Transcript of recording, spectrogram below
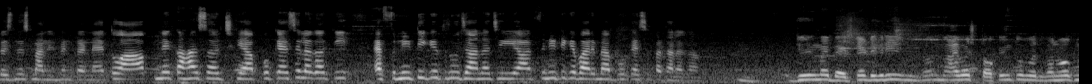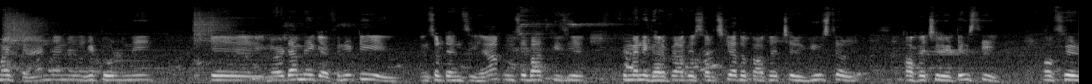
बिज़नेस मैनेजमेंट करना है तो आपने कहाँ सर्च किया? आपको कैसे लगा कि एफिनिटी के थ्रू जाना चाहिए एफिनिटी के बारे में आपको कैसे पता लगा? During my bachelor degree I was talking to one of my friend and he told me कि नोएडा में एक एफिनिटी कंसल्टेंसी है आप उनसे बात कीजिए। फिर मैंने घर पे आके सर्च किया तो काफ़ी अच्छे रिव्यूज़ थे और काफ़ी अच्छी रेटिंग्स थी। और फिर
